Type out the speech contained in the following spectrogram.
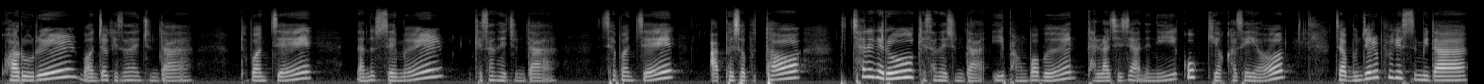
괄호를 먼저 계산해 준다. 두 번째 나눗셈을 계산해 준다. 세 번째 앞에서부터 차례대로 계산해 준다. 이 방법은 달라지지 않으니 꼭 기억하세요. 자, 문제를 풀겠습니다.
